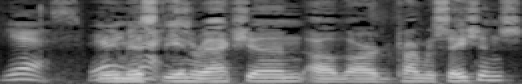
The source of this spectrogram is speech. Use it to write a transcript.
Yes, very we miss much. the interaction of our conversations,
